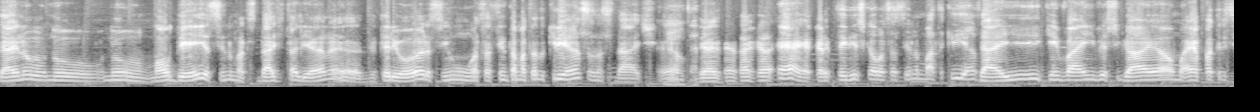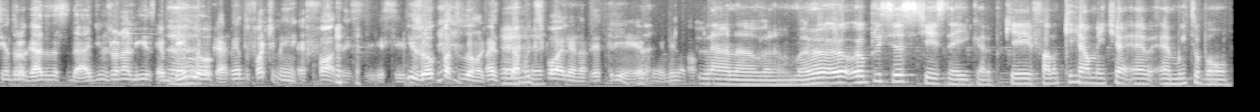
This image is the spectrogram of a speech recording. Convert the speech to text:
Daí no, no, numa aldeia, assim, numa cidade italiana do interior, assim, um assassino tá matando crianças na cidade. É, é, é, a característica é o assassino mata crianças. Daí quem vai investigar é, uma, é a patricinha drogada da cidade e um jornalista. É bem uhum. louco, cara. Vendo fortemente. É foda esse, esse isoco pra tudo. Mas é, dá muito spoiler, né? É tri, é, é bem legal. Não, não, não. Eu, eu, preciso assistir isso daí, cara, porque falam que realmente é, é, é muito bom.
